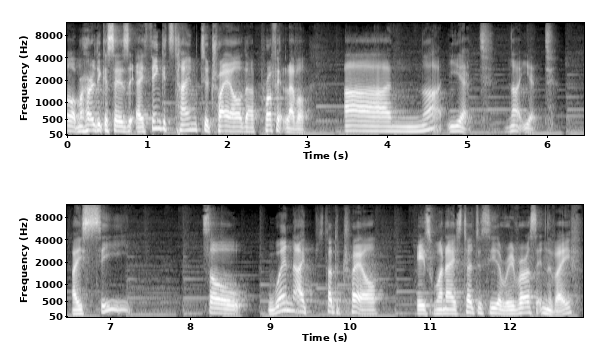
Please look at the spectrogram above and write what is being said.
Oh, Mahardika says, I think it's time to try out the profit level. Uh, not yet. Not yet. I see. So when I start to trail is when I start to see the reverse in the wave.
